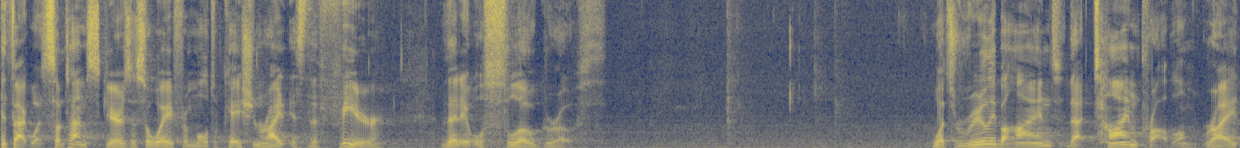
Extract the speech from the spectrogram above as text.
in fact, what sometimes scares us away from multiplication, right, is the fear that it will slow growth. What's really behind that time problem, right,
